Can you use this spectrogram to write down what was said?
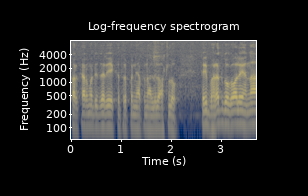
सरकारमध्ये जरी एकत्रपणे आपण आलेलो असलो तरी भरत गोगावले यांना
